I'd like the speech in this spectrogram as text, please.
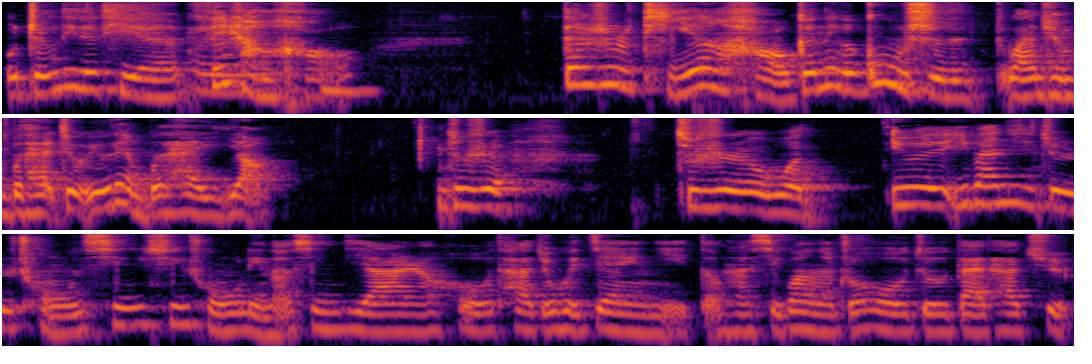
我整体的体验非常好，但是体验好跟那个故事完全不太，就有点不太一样，就是，就是我。因为一般就是宠物新新宠物领到新家，然后他就会建议你等他习惯了之后，就带他去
